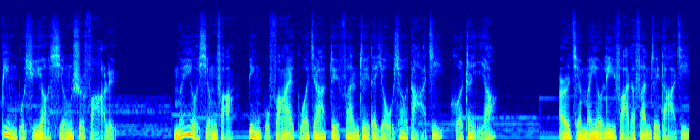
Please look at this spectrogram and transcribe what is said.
并不需要刑事法律，没有刑法并不妨碍国家对犯罪的有效打击和镇压，而且没有立法的犯罪打击，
